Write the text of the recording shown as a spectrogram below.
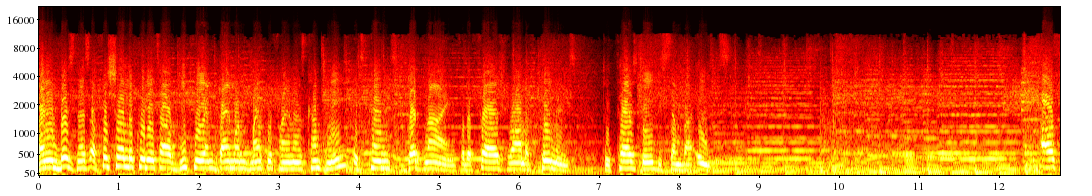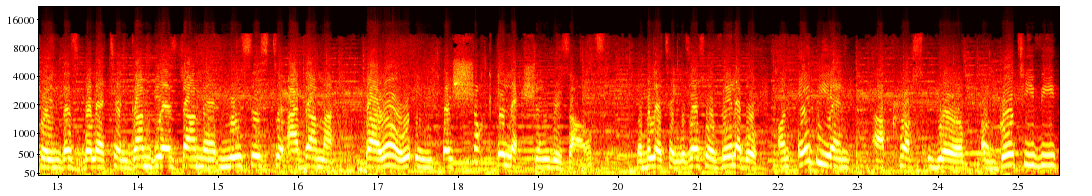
And in business, official liquidator of DKM Diamond Microfinance Company extends deadline for the first round of payments to Thursday, December 8th. Also in this bulletin, Gambia's Jammeh loses to Adama Barrow in a shock election results. The bulletin is also available on ABN across Europe on GoTV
